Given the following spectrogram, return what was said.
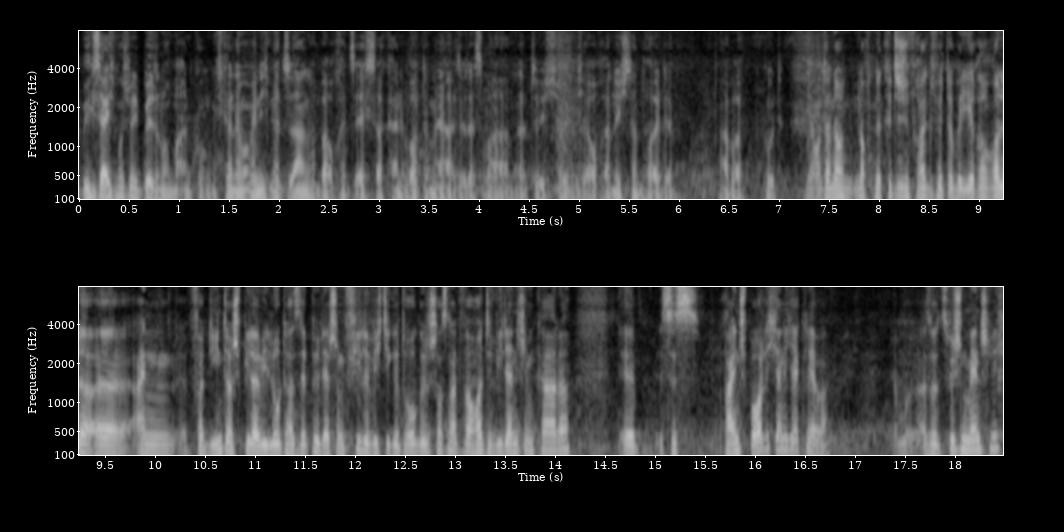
Wie gesagt, ich muss mir die Bilder nochmal angucken. Ich kann im Moment nicht mehr zu sagen, habe auch jetzt echt gesagt keine Worte mehr. Also das war natürlich wirklich auch ernüchternd heute. Aber gut. Ja, und dann noch, noch eine kritische Frage vielleicht über Ihre Rolle. Äh, ein verdienter Spieler wie Lothar Sippel, der schon viele wichtige Tore geschossen hat, war heute wieder nicht im Kader. Äh, ist es rein sportlich ja nicht erklärbar? Also zwischenmenschlich?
